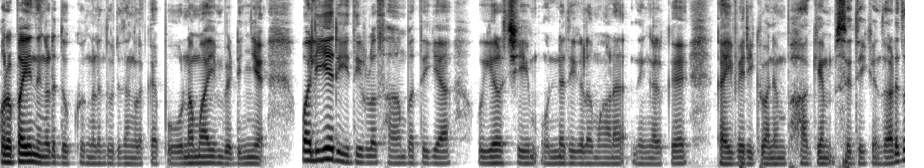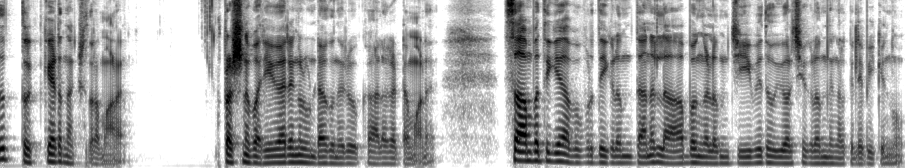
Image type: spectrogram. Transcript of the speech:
ഉറപ്പായും നിങ്ങളുടെ ദുഃഖങ്ങളും ദുരിതങ്ങളൊക്കെ പൂർണമായും വെടിഞ്ഞ് വലിയ രീതിയിലുള്ള സാമ്പത്തിക ഉയർച്ചയും ഉന്നതികളുമാണ് നിങ്ങൾക്ക് കൈവരിക്കുവാനും ഭാഗ്യം സിദ്ധിക്കുന്നത്. അടുത്തത് തൃക്കേട നക്ഷത്രമാണ്. പ്രശ്ന പരിഹാരങ്ങൾ ഉണ്ടാകുന്നൊരു കാലഘട്ടമാണ്. സാമ്പത്തിക അഭിവൃദ്ധികളും ധനലാഭങ്ങളും ജീവിത ഉയർച്ചകളും നിങ്ങൾക്ക് ലഭിക്കുന്നു.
